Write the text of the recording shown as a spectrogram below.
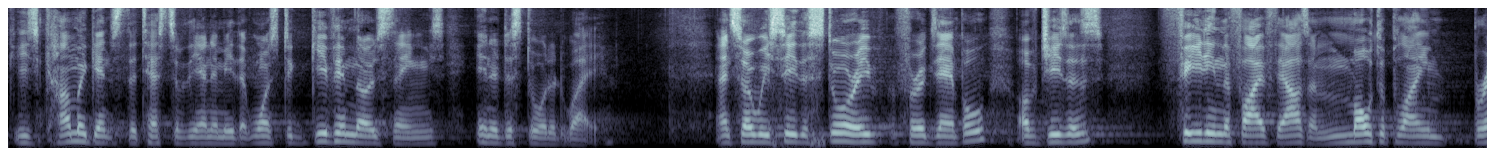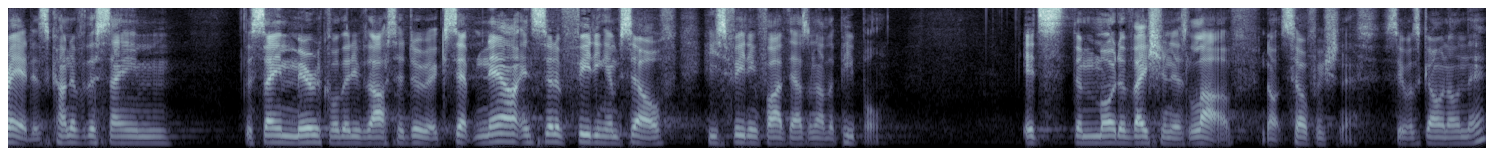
he's come against the test of the enemy that wants to give him those things in a distorted way. And so we see the story, for example, of Jesus feeding the 5,000, multiplying bread. It's kind of the same, the same miracle that he was asked to do, except now instead of feeding himself, he's feeding 5,000 other people. It's the motivation is love, not selfishness. See what's going on there?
